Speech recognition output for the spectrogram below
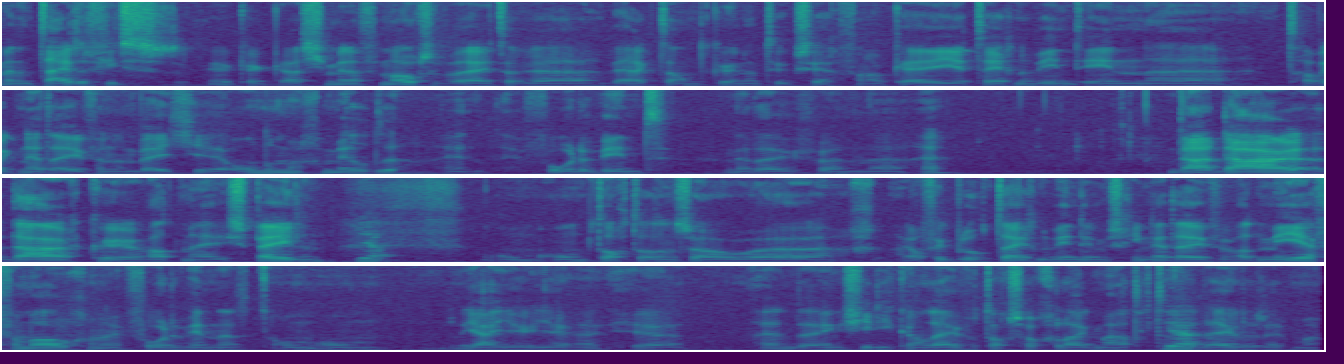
met een tijdritfiets, kijk, als je met een vermogensverbeter werkt, dan kun je natuurlijk zeggen van oké, okay, tegen de wind in trap ik net even een beetje onder mijn gemiddelde. En voor de wind net even. hè? Daar, daar, daar kun je wat mee spelen. Ja. Om, om toch dan zo, uh, of ik bedoel tegen de wind in misschien net even wat meer vermogen. En voor de wind om, om ja, je, je, je, de energie die kan leveren toch zo gelijkmatig te verdelen, zeg maar.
